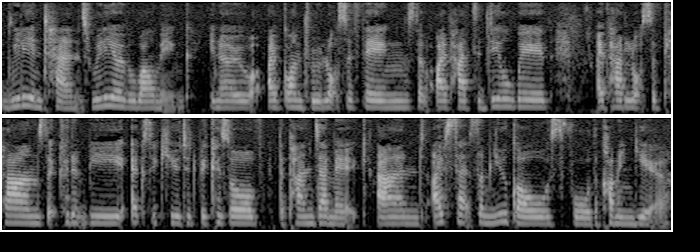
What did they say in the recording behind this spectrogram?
really intense, really overwhelming. You know, I've gone through lots of things that I've had to deal with. I've had lots of plans that couldn't be executed because of the pandemic, and I've set some new goals for the coming year.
